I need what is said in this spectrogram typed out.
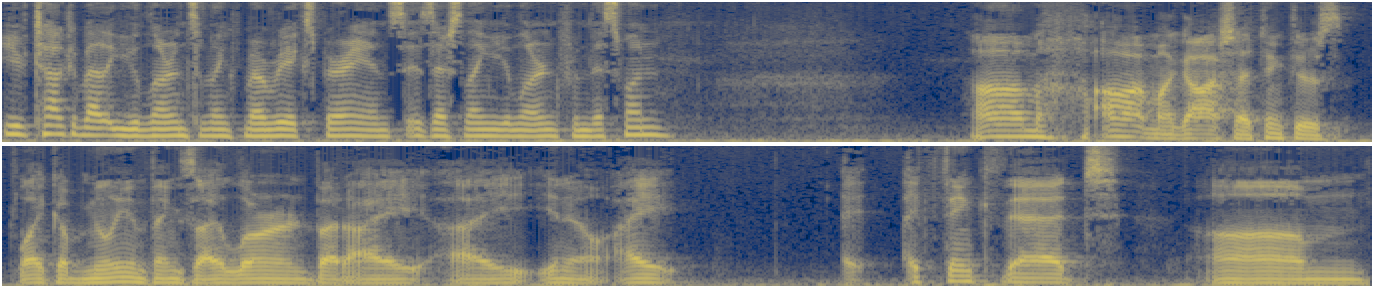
You've talked about that you learned something from every experience. Is there something you learned from this one? Um, oh my gosh, I think there's like a million things I learned, but I, I, you know, I, I, I think that, um,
